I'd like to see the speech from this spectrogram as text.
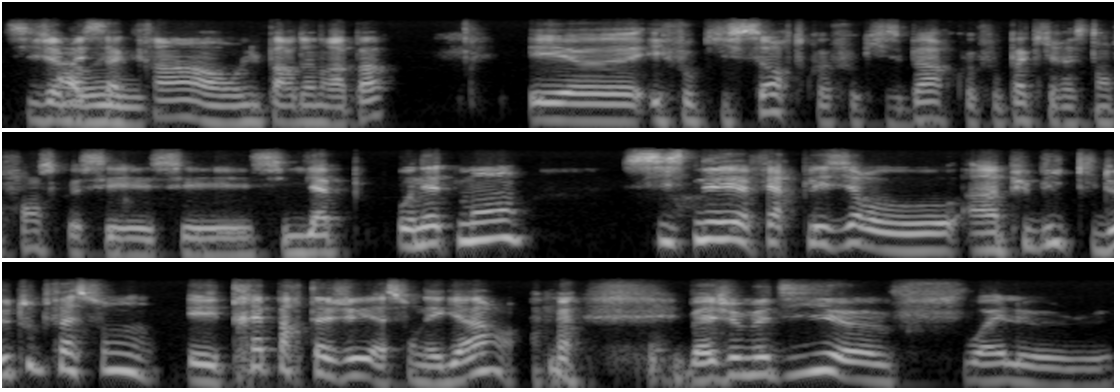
si jamais ah ça craint, on lui pardonnera pas. Et il faut qu'il sorte, quoi. Faut qu'il se barre, quoi. Faut pas qu'il reste en France, quoi. C'est, c'est, il a, honnêtement, si ce n'est à faire plaisir à un public qui de toute façon est très partagé à son égard, ben je me dis, euh, ouais, le,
